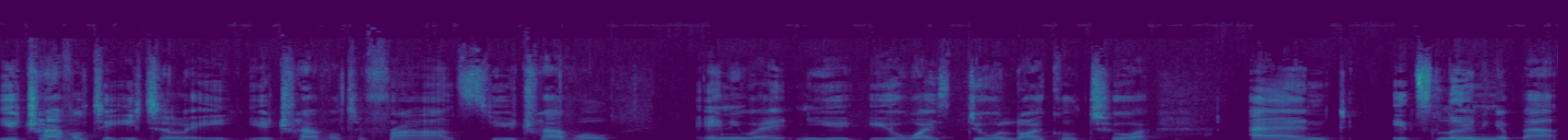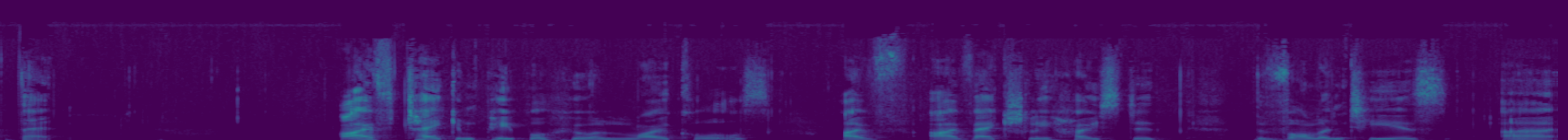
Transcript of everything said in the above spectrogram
You travel to Italy, you travel to France, you travel anywhere. And you you always do a local tour, and it's learning about that. I've taken people who are locals. I've I've actually hosted the volunteers uh,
